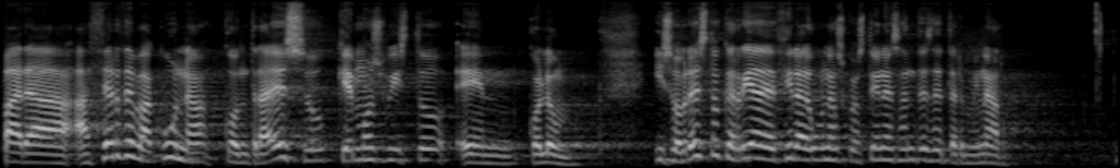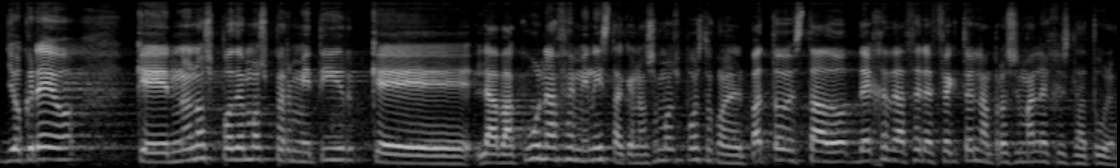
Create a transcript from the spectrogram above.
para hacer de vacuna contra eso que hemos visto en Colón. Y sobre esto querría decir algunas cuestiones antes de terminar. Yo creo que no nos podemos permitir que la vacuna feminista que nos hemos puesto con el Pacto de Estado deje de hacer efecto en la próxima legislatura.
